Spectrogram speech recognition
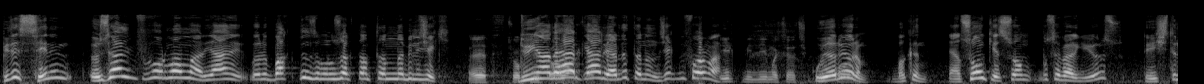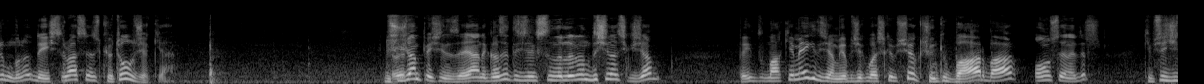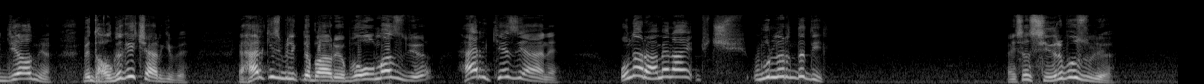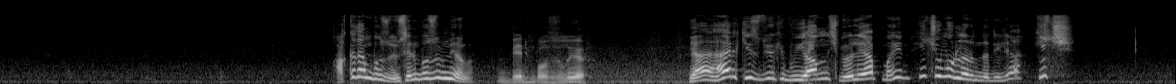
Bir de senin özel bir forman var. Yani böyle baktığın zaman uzaktan tanınabilecek. Evet. Çok Dünyada büyük her avantaj. her yerde tanınacak bir forma. İlk milli maçına çıktı. Uyarıyorum. Bakın yani son kez son bu sefer giyiyoruz. Değiştirin bunu. Değiştirmezseniz kötü olacak yani. Düşeceğim peşinize. Yani gazetecilik sınırlarının dışına çıkacağım. Ben mahkemeye gideceğim. Yapacak başka bir şey yok. Çünkü bağır bağır 10 senedir kimse ciddiye almıyor. Ve dalga geçer gibi. Ya herkes birlikte bağırıyor. Bu olmaz diyor. Herkes yani. Ona rağmen ay- hiç umurlarında değil. Yani insanın siniri bozuluyor. Hakikaten bozuluyor. Senin bozulmuyor mu? Benim bozuluyor. Yani herkes diyor ki bu yanlış böyle yapmayın. Hiç umurlarında değil ya. Hiç.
